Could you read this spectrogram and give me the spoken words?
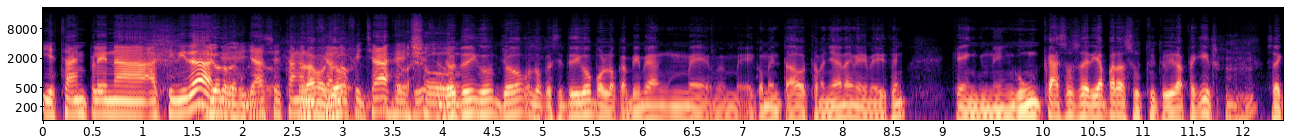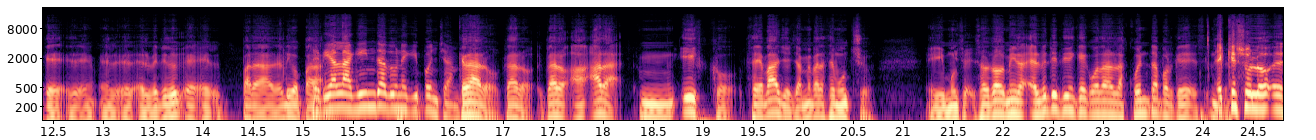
y está en plena actividad, ya se están anunciando fichajes. Yo, te digo, yo lo que sí te digo, por lo que a mí me han he comentado esta mañana y me, dicen que en ningún caso sería para sustituir a Fekir. O sea que eh, el, el, para, digo, para... Sería la guinda de un equipo en Champions. Claro, claro, claro. Ahora, mm, Isco, Ceballos, ya me parece mucho y mucho, sobre todo, mira, el Betis tiene que cuadrar las cuentas porque... Es que solo eh,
